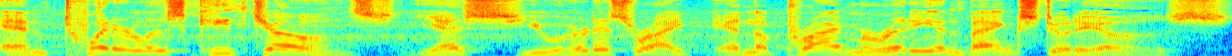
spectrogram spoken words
and Twitterless Keith Jones. Yes, you heard us right in the Prime Meridian Bank Studios.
